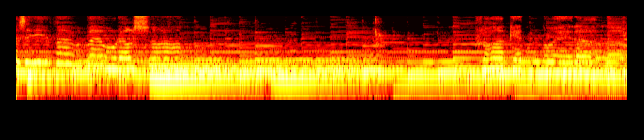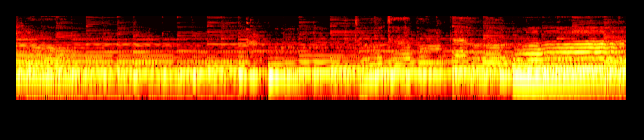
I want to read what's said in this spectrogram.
Quasi va veure el sol. Però aquest no era la llum. Tot apuntava al nord.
